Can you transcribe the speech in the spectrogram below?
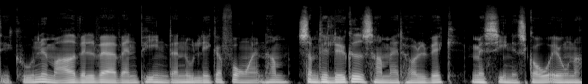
Det kunne meget vel være vandpigen, der nu ligger foran ham, som det lykkedes ham at holde væk med sine skovevner.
